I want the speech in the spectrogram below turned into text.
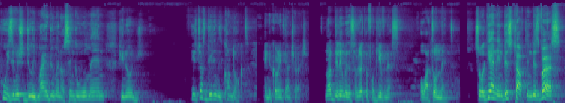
Who is even should do it, married women or single women? You know, he's just dealing with conduct in the Corinthian church, not dealing with the subject of forgiveness or atonement. So again, in this chapter, in this verse,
